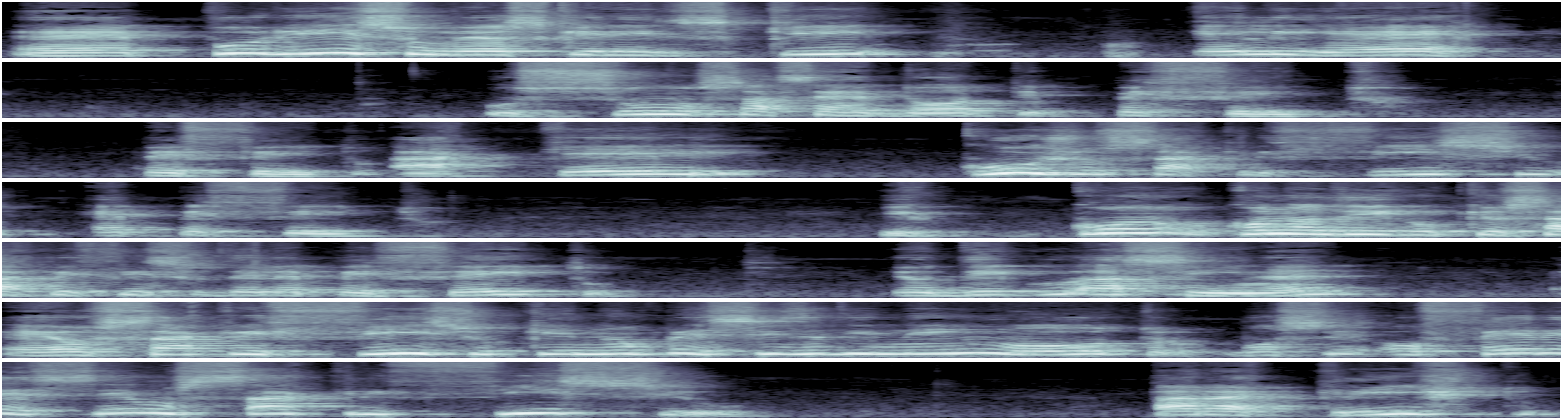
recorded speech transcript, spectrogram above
É por isso, meus queridos, que ele é o sumo sacerdote perfeito. Perfeito. Aquele cujo sacrifício é perfeito. E quando eu digo que o sacrifício dele é perfeito, eu digo assim, né? É o sacrifício que não precisa de nenhum outro. Você oferecer um sacrifício para Cristo,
